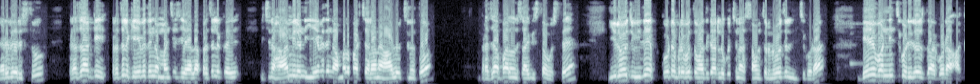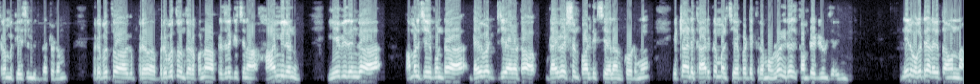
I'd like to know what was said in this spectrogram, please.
నెరవేరుస్తూ ప్రజాకి ప్రజలకు ఏ విధంగా మంచి చేయాలా ప్రజలకు ఇచ్చిన హామీలను ఏ విధంగా అమలుపరచాలనే ఆలోచనతో ప్రజాపాలన సాగిస్తూ వస్తే ఈ రోజు ఇదే కూటమి ప్రభుత్వం అధికారులకు వచ్చిన సంవత్సరం రోజుల నుంచి కూడా డే వన్ నుంచి కూడా ఈ రోజు దాకా కూడా అక్రమ కేసుల మీద పెట్టడం ప్రభుత్వ ప్రభుత్వం తరఫున ప్రజలకు ఇచ్చిన హామీలను ఏ విధంగా అమలు చేయకుండా డైవర్ట్ చేయాలట డైవర్షన్ పాలిటిక్స్ చేయాలనుకోవడము ఇట్లాంటి కార్యక్రమాలు చేపట్టే క్రమంలో ఈ రోజు కంప్లైంట్ ఇవ్వడం జరిగింది. నేను ఒకటే అడుగుతా ఉన్నా.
